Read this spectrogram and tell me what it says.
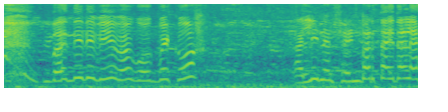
ಬಂದಿದ್ದೀವಿ ಇವಾಗ ಹೋಗ್ಬೇಕು. ಅಲ್ಲಿ ನನ್ನ ಫ್ರೆಂಡ್ ಬರ್ತಾ ಇದ್ದಾಳೆ.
